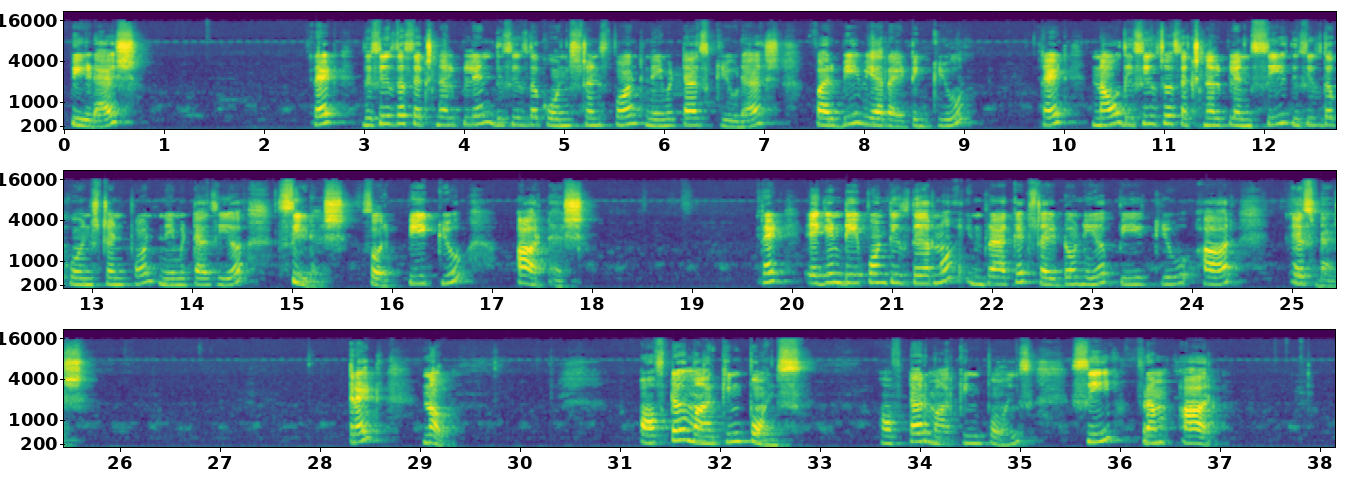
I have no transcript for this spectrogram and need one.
P dash right? This is the sectional plane. This is the coincidence point. Name it as q dash. For b we are writing q. Right? Now this is the sectional plane c. This is the constant point. Name it as here. C dash. Sorry pq r dash. Right? Again d point is there no? In brackets write down here. Pq r s dash. Right? Now after marking points. After marking points. See from r.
